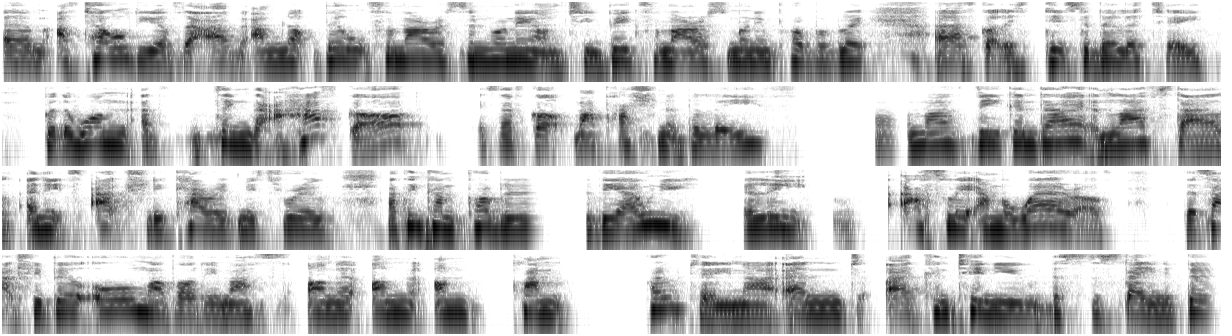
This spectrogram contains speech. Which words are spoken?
Um, I've told you of that. I'm not built for marathon running. I'm too big for marathon running, probably. Uh, I've got this disability. But the one uh, thing that I have got is I've got my passionate belief, my vegan diet and lifestyle, and it's actually carried me through. I think I'm probably the only elite athlete I'm aware of that's actually built all my body mass on on on plant protein, and I continue the sustainability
